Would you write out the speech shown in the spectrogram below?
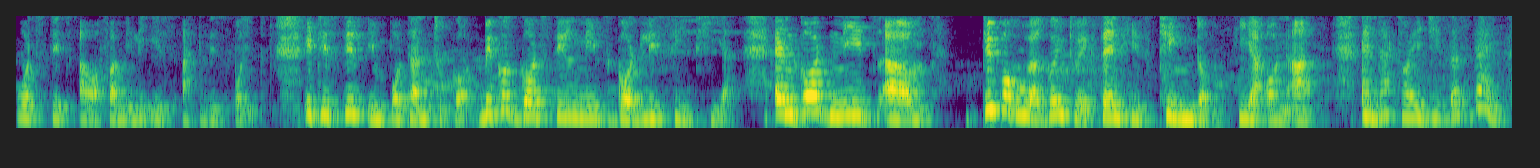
what state our family is at this point, it is still important to God because God still needs godly seed here. And God needs um, people who are going to extend his kingdom here on earth. And that's why Jesus died.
